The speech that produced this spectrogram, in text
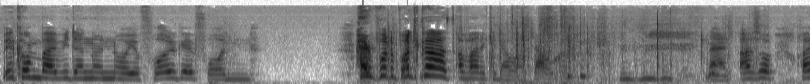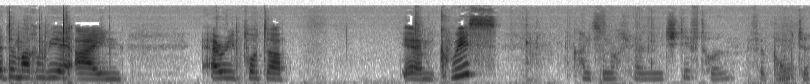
Willkommen bei wieder einer neuen Folge von Harry Potter Podcast. Ah, warte, genau, ciao. Nein, also heute machen wir ein Harry Potter ähm, Quiz. Kannst du noch schnell einen Stift holen für Punkte?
